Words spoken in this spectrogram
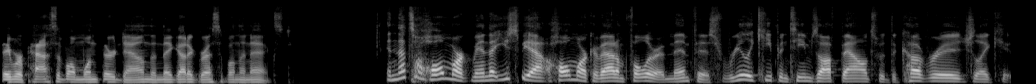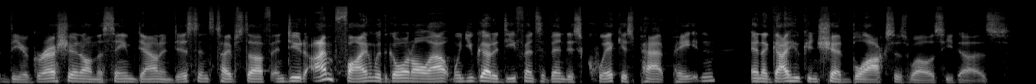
they were passive on one third down, then they got aggressive on the next. And that's a hallmark, man. That used to be a hallmark of Adam Fuller at Memphis, really keeping teams off balance with the coverage, like the aggression on the same down and distance type stuff. And dude, I'm fine with going all out when you've got a defensive end as quick as Pat Payton and a guy who can shed blocks as well as he does.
